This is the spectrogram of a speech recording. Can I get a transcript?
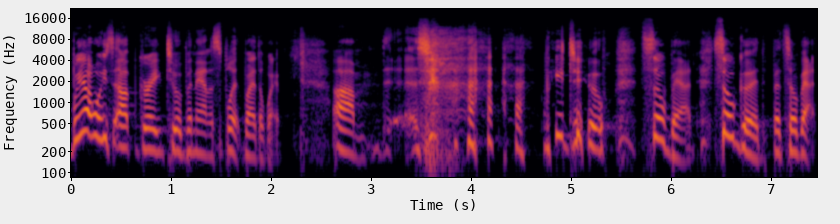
We always upgrade to a banana split, by the way. Um, we do. So bad. So good, but so bad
